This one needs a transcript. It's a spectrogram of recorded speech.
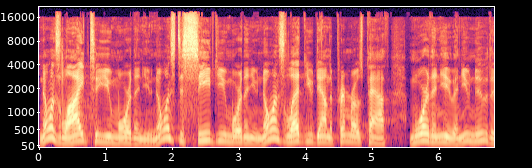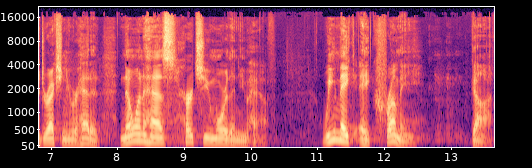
No one's lied to you more than you. No one's deceived you more than you. No one's led you down the primrose path more than you, and you knew the direction you were headed. No one has hurt you more than you have. We make a crummy God.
